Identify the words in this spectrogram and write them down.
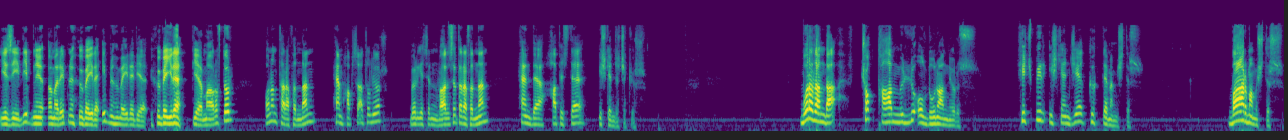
Yezid İbni Ömer İbni Hübeyre İbni Hümeyre diye Hübeyre diye maruftur. Onun tarafından hem hapse atılıyor bölgesinin valisi tarafından hem de hapiste işkence çekiyor. Buradan da çok tahammüllü olduğunu anlıyoruz. Hiçbir işkenceye gık dememiştir. Bağırmamıştır.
